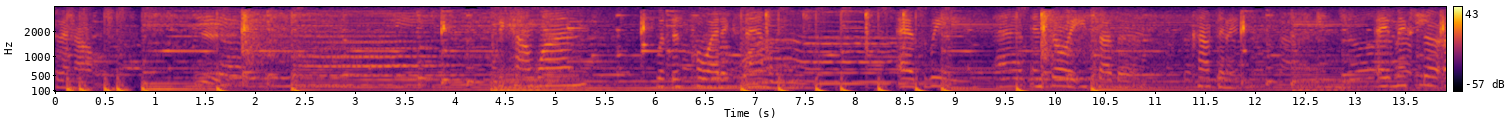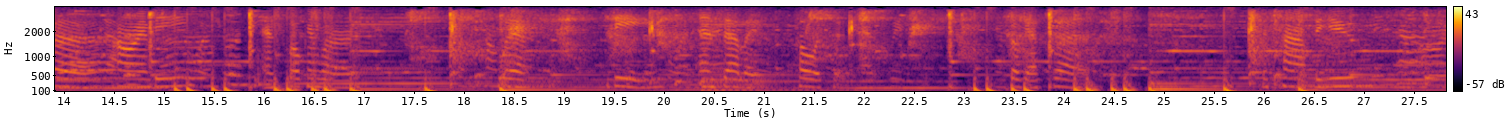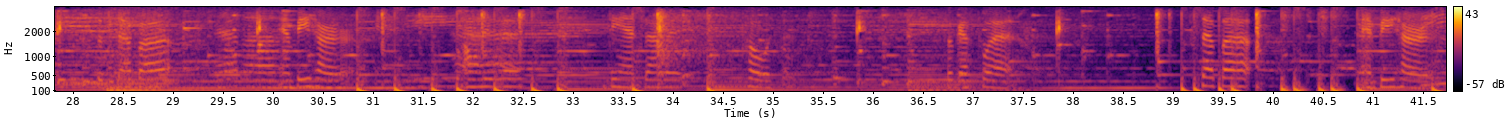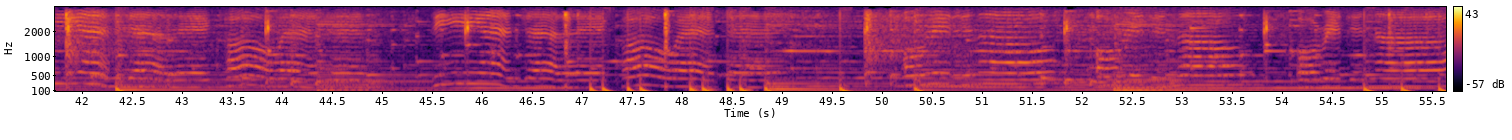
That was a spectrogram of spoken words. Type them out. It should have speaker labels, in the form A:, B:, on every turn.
A: Yeah.
B: original.
A: Yeah.
B: Become one with this poetic family as we enjoy each other's company. A mixture of R&B and spoken word with the angelic poetry. So guess what? It's time for you to step up be heard. Only with the angelic poetess. So guess what? Step up and be heard.
C: The angelic poetess, the angelic poetess, original, original, original,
